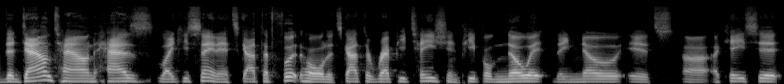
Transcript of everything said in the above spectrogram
the downtown has, like he's saying, it's got the foothold, it's got the reputation. People know it. They know it's uh, a case hit.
